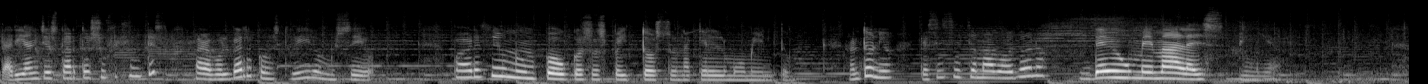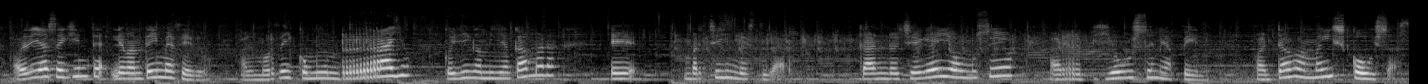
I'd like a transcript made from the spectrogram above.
Daríanlle os cartos suficientes para volver a reconstruir o museo Pareceume un pouco sospeitoso naquel momento. Antonio, que así se chamaba o dono, deume mala espiña. Ao día seguinte levanteime cedo, almordei como un rayo, collín a miña cámara e marchei a investigar. Cando cheguei ao museo, arrepiouseme a pele. Faltaban máis cousas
